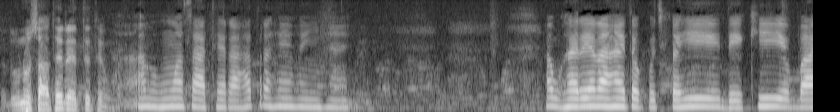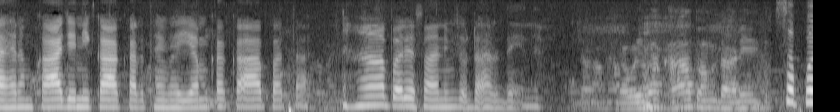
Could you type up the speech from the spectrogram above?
तो दोनों साथे रहते थे वहाँ? अब हुआ साथे राहत रहे हुई हैं अब घरे रहे तो कुछ कही देखी बाहर हम का जनी का करते हैं भैया हमका का पता? हाँ परेशानी में तो डाल दें सबको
